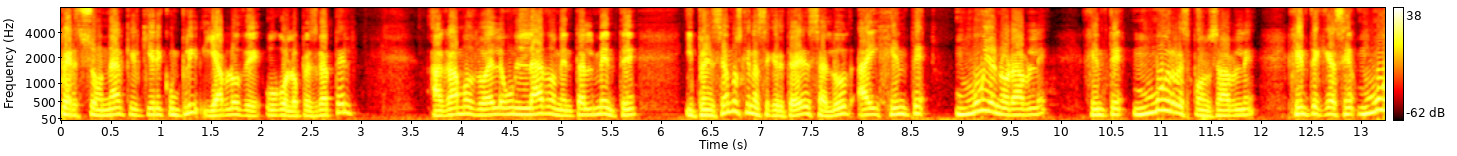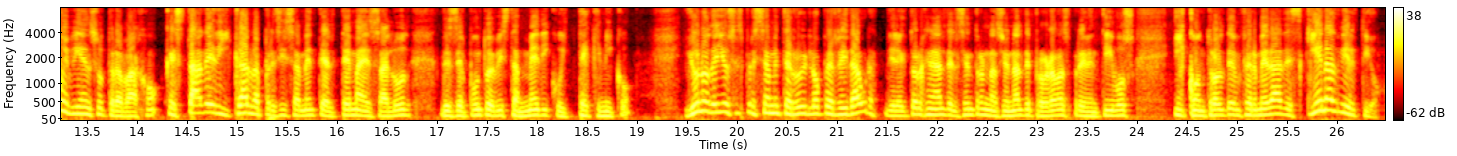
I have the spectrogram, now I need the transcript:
personal que él quiere cumplir. Y hablo de Hugo López Gatel hagámoslo a él a un lado mentalmente y pensemos que en la Secretaría de Salud hay gente muy honorable, gente muy responsable, gente que hace muy bien su trabajo, que está dedicada precisamente al tema de salud desde el punto de vista médico y técnico. Y uno de ellos es precisamente Rui López Ridaura, director general del Centro Nacional de Programas Preventivos y Control de Enfermedades, quien advirtió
